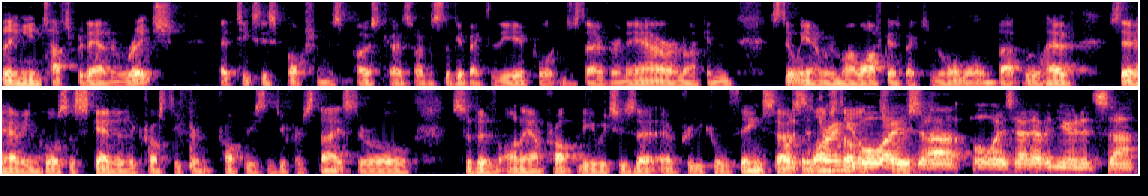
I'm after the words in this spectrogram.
being in touch but out of reach that ticks this box from this postcode, so I can still get back to the airport in just over an hour, and I can still, you know, when my life goes back to normal. But we'll have instead of having horses scattered across different properties in different states, they're all sort of on our property, which is a, a pretty cool thing. So well, it's, it's, a, a lifestyle you've always uh, always had, haven't you? And it's uh,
